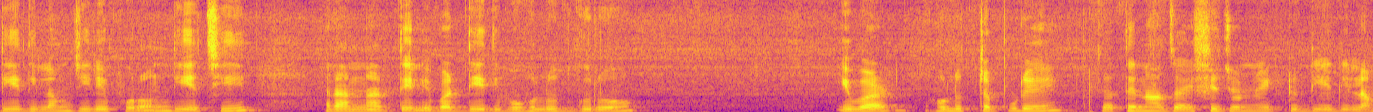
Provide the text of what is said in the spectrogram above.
দিয়ে দিলাম জিরে ফোড়ন, দিয়েছি রান্নার তেল। এবার দিয়ে দিব হলুদ গুঁড়ো। এবার হলুদটা পুড়ে যাতে না যায় সেজন্য একটু দিয়ে দিলাম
